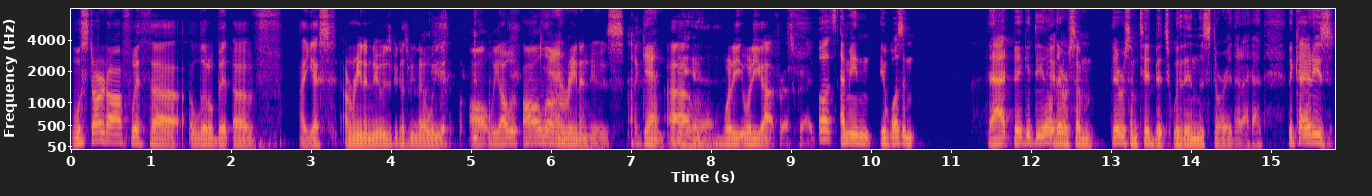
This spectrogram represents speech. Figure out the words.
we'll start off with uh, a little bit of, I guess, arena news because we know we all we all all love arena news. again. Um, Yeah. What do you what do you got for us, Craig? Well, it's, I mean, it wasn't that big a deal. Yeah. There were some there were some tidbits within the story that I had. The Coyotes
